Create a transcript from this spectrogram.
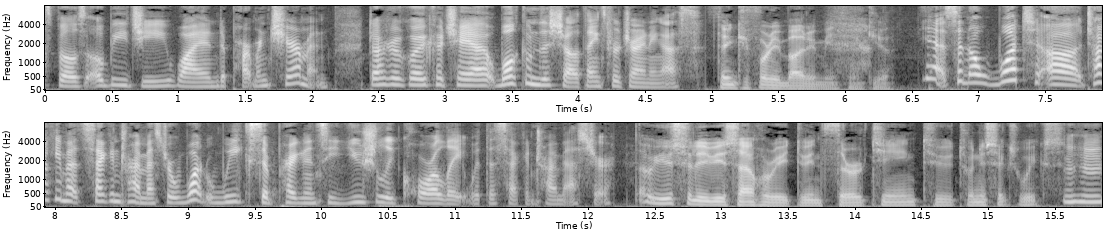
hospital's OBGYN department chairman. Dr. Goicochea, welcome to the show. Thanks for joining us. Thank you for inviting me. Thank you. Yeah, so now what, uh, talking about second trimester, what weeks of pregnancy usually correlate with the second trimester? Will usually be somewhere between 13 to 26 weeks. Mm-hmm.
